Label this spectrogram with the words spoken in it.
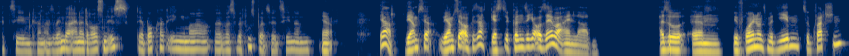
erzählen kann. Also wenn da einer draußen ist, der Bock hat, irgendwie mal äh, was über Fußball zu erzählen, dann ja. Ja, wir haben es ja, wir haben es ja auch gesagt, Gäste können sich auch selber einladen. Also ähm, wir freuen uns mit jedem zu quatschen.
